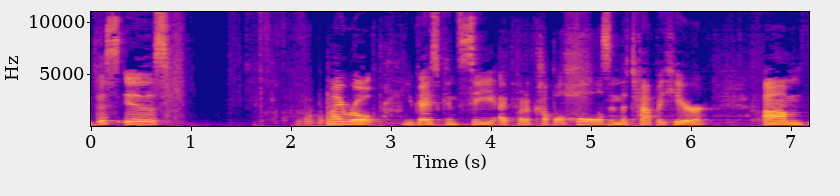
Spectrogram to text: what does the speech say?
this is my rope. You guys can see I put a couple holes in the top of here um,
